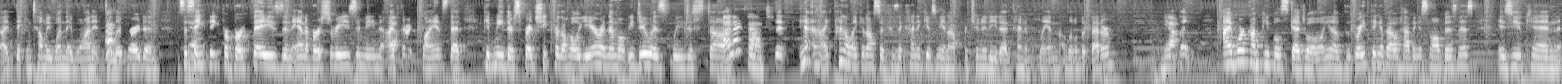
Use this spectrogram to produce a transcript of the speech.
I, they can tell me when they want it delivered, and it's the yeah. same thing for birthdays and anniversaries. I mean, yeah. I've got clients that give me their spreadsheet for the whole year, and then what we do is we just um, I like that. It, yeah, I kind of like it also because it kind of gives me an opportunity to kind of plan a little bit better. Yeah. But I work on people's schedule. You know, the great thing about having a small business is you can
